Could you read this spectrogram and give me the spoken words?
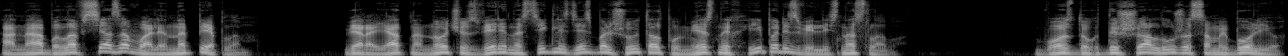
Она была вся завалена пеплом. Вероятно, ночью звери настигли здесь большую толпу местных и порезвились на славу. Воздух дышал ужасом и болью,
